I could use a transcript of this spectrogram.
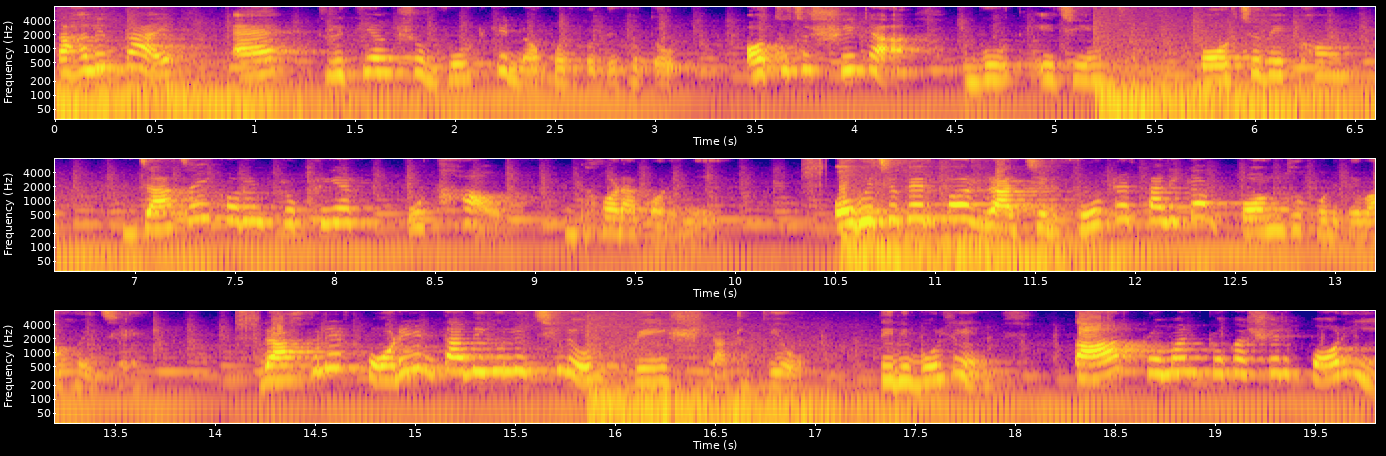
তাহলে প্রায় এক তৃতীয়াংশ ভোটকে নকল হতে হতো। অথচ সেটা বুথ এজেন্ট, পর্যবেক্ষণ যাচাই করেন প্রক্রিয়ার কোথাও ধরা পড়েনি। অভিযোগের পর রাজ্যের ভোটার তালিকা বন্ধ করে দেওয়া হয়েছে। রাহুলের পরের দাবিগুলি ছিল বেশ নাটকীয়। তিনি বললেন, তার প্রমাণ প্রকাশের পরই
